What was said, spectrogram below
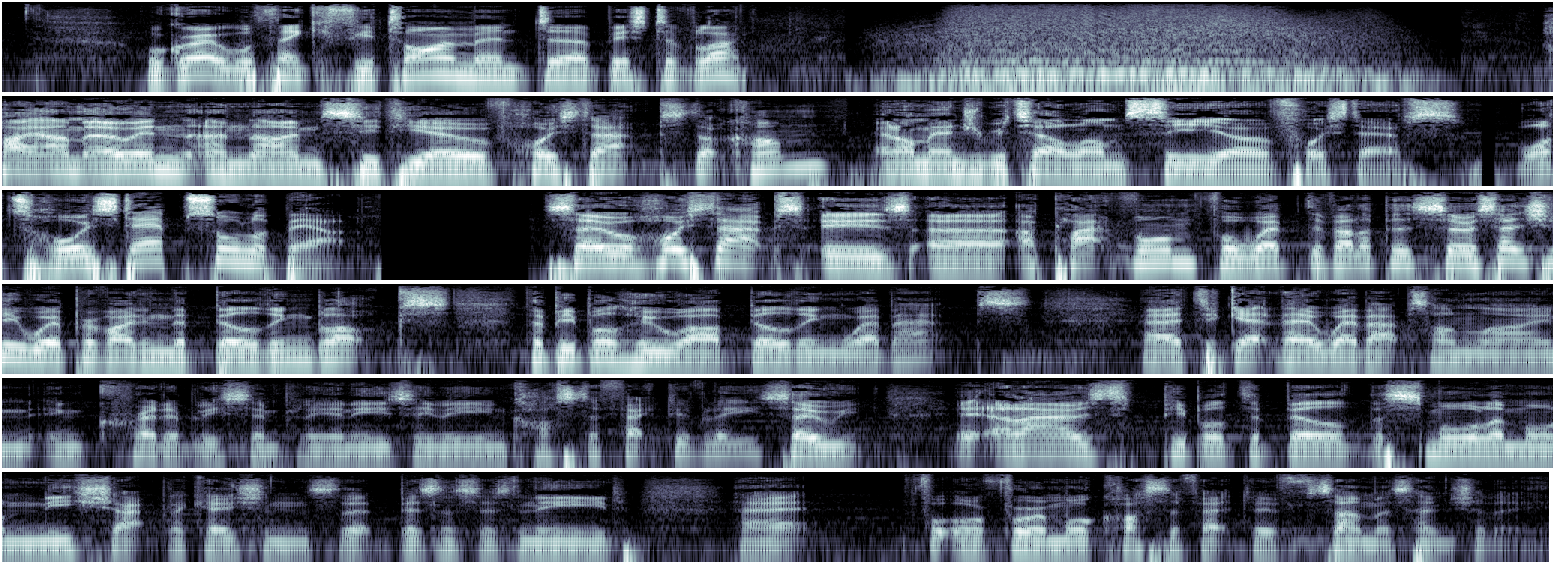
Well, great. Well, thank you for your time and uh, best of luck. Hi, I'm Owen, and I'm CTO of HoistApps.com. And I'm Andrew Butel, I'm CEO of HoistApps. What's HoistApps all about? So, HoistApps is uh, a platform for web developers. So, essentially, we're providing the building blocks for people who are building web apps uh, to get their web apps online incredibly simply and easily and cost effectively. So, it allows people to build the smaller, more niche applications that businesses need uh, for, for a more cost effective sum, essentially.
